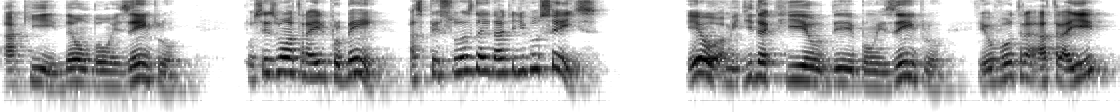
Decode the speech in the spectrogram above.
aqui dão um bom exemplo, vocês vão atrair para o bem as pessoas da idade de vocês. Eu, à medida que eu dê bom exemplo, eu vou atrair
